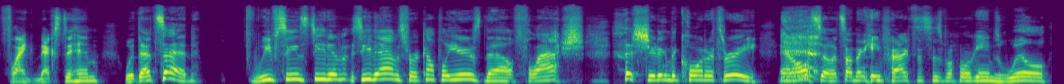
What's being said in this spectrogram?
flank next to him. With that said, we've seen Steve, Steve Adams for a couple years now flash shooting the corner three. And also, it's something he practices before games. Will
